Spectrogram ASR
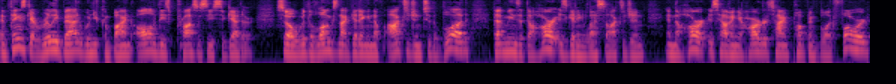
And things get really bad when you combine all of these processes together. So, with the lungs not getting enough oxygen to the blood, that means that the heart is getting less oxygen, and the heart is having a harder time pumping blood forward.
